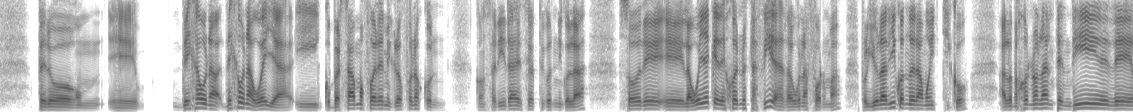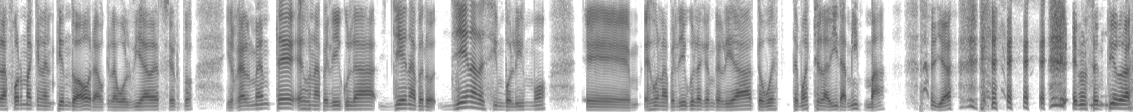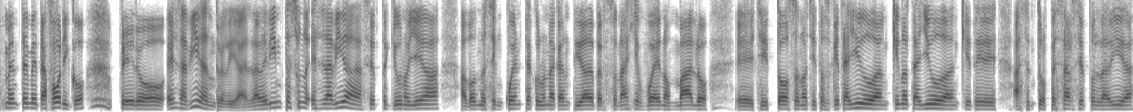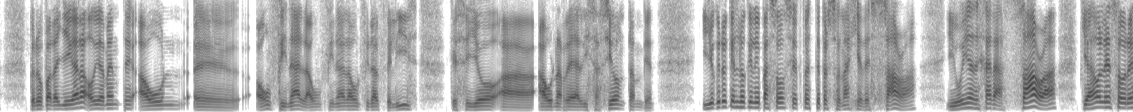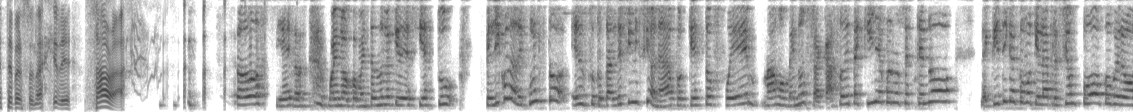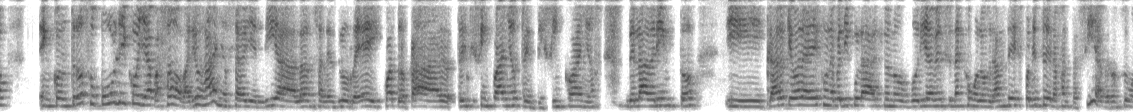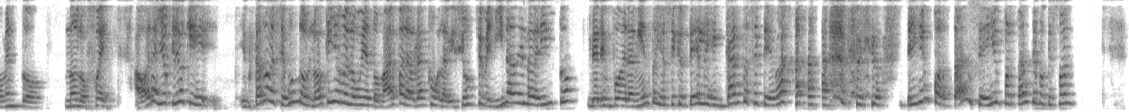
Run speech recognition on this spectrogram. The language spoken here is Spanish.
pero eh, deja, una, deja una huella y conversábamos fuera de micrófonos con, con Sarita, cierto, y con Nicolás, sobre eh, la huella que dejó en nuestras vidas de alguna forma, porque yo la vi cuando era muy chico, a lo mejor no la entendí de la forma que la entiendo ahora, o que la volví a ver, ¿cierto? Y realmente es una película llena, pero llena de simbolismo, eh, es una película que en realidad te, te muestra la vida misma, ¿ya? en un sentido realmente metafórico, pero es la vida en realidad. El laberinto es, es la vida, ¿cierto? Que uno lleva a donde se encuentra con una cantidad de personajes buenos, malos, eh, chistosos, no chistosos, que te ayudan, que no te ayudan, que te hacen tropezar, ¿cierto? En la vida, pero para llegar, obviamente, a un, eh, a un final, a un final, a un final feliz, qué sé yo, a, a una realización también. Y yo creo que es lo que le pasó, ¿cierto?, a este personaje de Sarah. Y voy a dejar a Sarah que hable sobre este personaje de Sarah. Oh, cielos. Bueno, comentando lo que decías tú, película de culto en su total definición, ¿ah? porque esto fue más o menos un fracaso de taquilla cuando se estrenó. La crítica como que la apreció un poco, pero encontró su público ya ha pasado varios años. O sea, hoy en día lanzan el Blu-ray 4K, 35 años, 35 años de laberinto. Y claro que ahora es una película que uno podría mencionar como los grandes exponentes de la fantasía, pero en su momento no lo fue. Ahora yo creo que entrando en el segundo bloque yo me lo voy a tomar para hablar como la visión femenina del laberinto, del empoderamiento. Yo sé que a ustedes les encanta ese tema, pero es importante, es importante porque son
